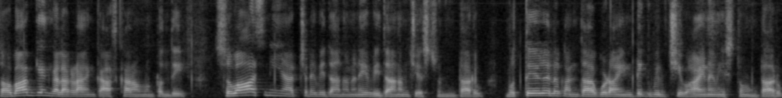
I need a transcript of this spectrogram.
సౌభాగ్యం కలగడానికి ఆస్కారం ఉంటుంది. సువాసిని అర్చన విధానం అనే విధానం చేస్తుంటారు ముత్తేజులకంతా కూడా ఇంటికి పిలిచి వాయనం ఇస్తూ ఉంటారు.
